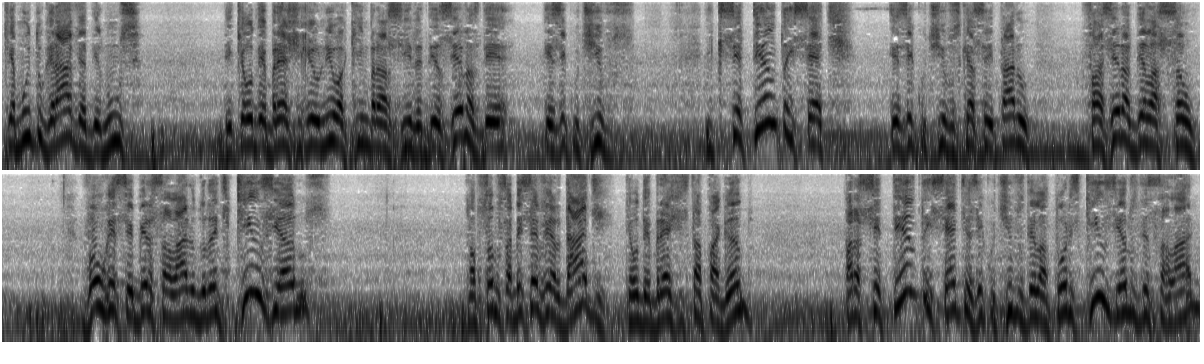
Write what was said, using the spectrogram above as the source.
que é muito grave a denúncia de que a Odebrecht reuniu aqui em Brasília dezenas de executivos e que 77 executivos que aceitaram fazer a delação vão receber salário durante 15 anos. Nós precisamos saber se é verdade que a Odebrecht está pagando para 77 executivos delatores 15 anos de salário,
